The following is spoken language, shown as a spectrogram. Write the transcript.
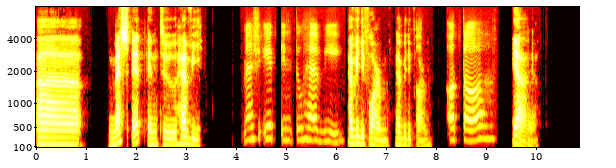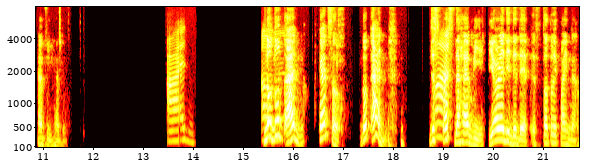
Uh mesh it into heavy. Mash it into heavy. Heavy deform. Heavy deform. Auto. Yeah, yeah. Heavy, heavy. Add. No, um, don't add. Cancel. Don't add. Just press What? the heavy. You already did it. It's totally fine now.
